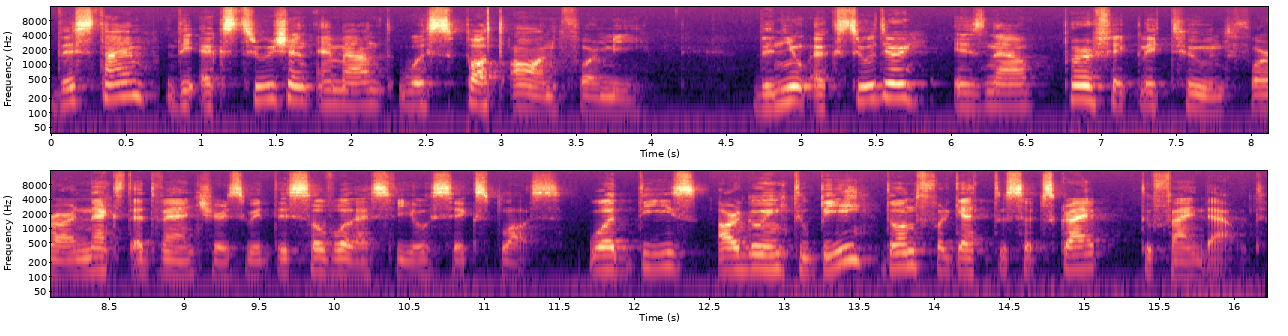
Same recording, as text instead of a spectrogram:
This time the extrusion amount was spot on for me. The new extruder is now perfectly tuned for our next adventures with the Sovol SV06 Plus what these are going to be, don't forget to subscribe to find out.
